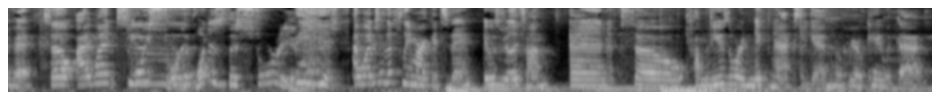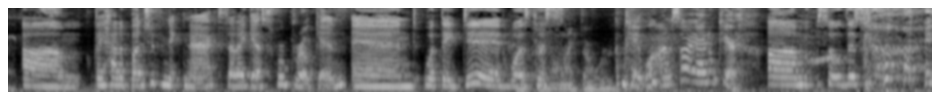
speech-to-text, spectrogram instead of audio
okay so I went to Toy Story. What is this story about? I went to the flea market today. It was really fun. And so I'm going to use the word knickknacks again. Hope you're okay with that. Um, they had a bunch of knickknacks that I guess were broken. And what they did was I this. don't like that word. Okay, well, I'm sorry, I don't care. Um, so this guy,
